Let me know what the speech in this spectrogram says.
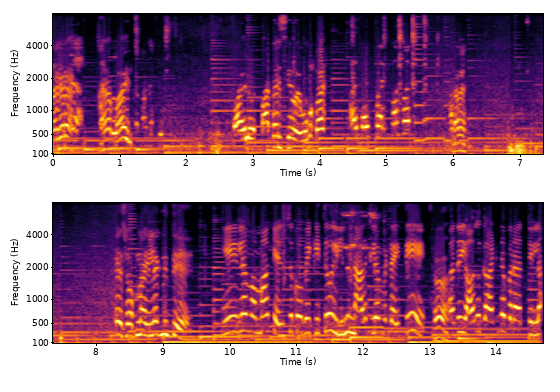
ಸಾಗರ ಹಾ ಬಾಯ್ ಬಾಯ್ ಮಾತಾಡ್ಸಿ ಹೋಗೋಣ ಬಾಯ್ ಏ ಸ್ವಪ್ನ ಇಲ್ಲಕ್ ನಿಂತಿ? ಏನಿಲ್ಲ ಮಮ್ಮ ಕೆಲ್ಸಕ್ ಹೋಗ್ಬೇಕಿತ್ತು. ಇಲ್ಲಿಂದ ನಾಲ್ಕು ಕಿಲೋಮೀಟರ್ ಐತಿ. ಅದು ಯಾವ್ದು ಗಾಡಿನ ಬರತ್ತಿಲ್ಲ.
